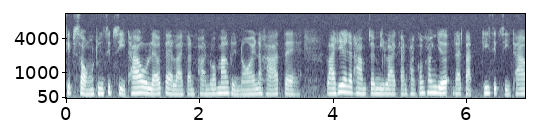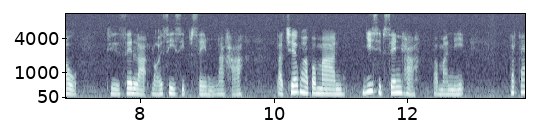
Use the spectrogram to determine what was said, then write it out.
12ถึง14 เท่า แล้วแต่ลายการพันว่ามากหรือน้อยนะคะ แต่ลายที่ดาจะทำจะมีลายการพันค่อนข้างเยอะดาตัดที่ 14 เท่า คือเส้นละ 140 เซนนะคะ ตัดเชือกมาประมาณ 20 เส้นค่ะ ประมาณนี้ตะกร้า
